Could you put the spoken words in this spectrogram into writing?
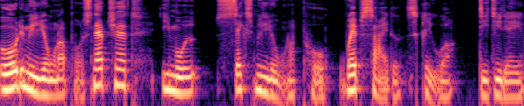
8 millioner på Snapchat imod 6 millioner på websitet, skriver DigiDay.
